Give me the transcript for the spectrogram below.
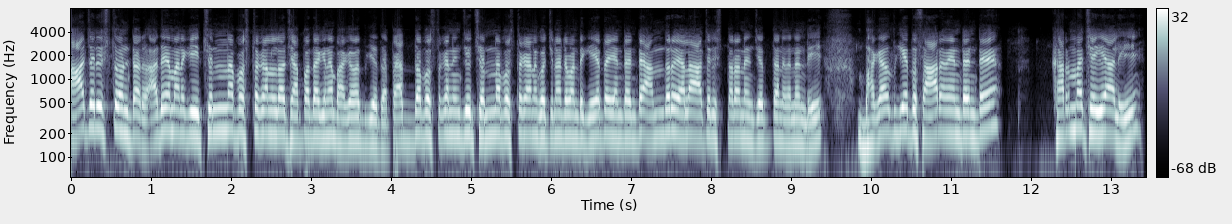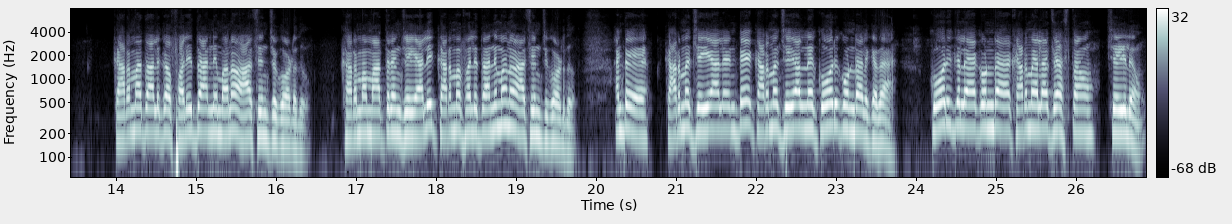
ఆచరిస్తూ ఉంటారు. అదే మనకి చిన్న పుస్తకంలో చెప్పదగిన భగవద్గీత. పెద్ద పుస్తకం నుంచి చిన్న పుస్తకానికి వచ్చినటువంటి గీత ఏంటంటే అందరూ ఎలా ఆచరిస్తారో నేను చెప్తాను వినండి. భగవద్గీత సారం ఏంటంటే కర్మ చేయాలి కర్మ తాలూకా ఫలితాన్ని మనం ఆశించకూడదు. కర్మ మాత్రం చేయాలి కర్మ ఫలితాన్ని మనం ఆశించకూడదు. అంటే కర్మ చేయాలంటే కర్మ చేయాలనే కోరిక ఉండాలి కదా. కోరిక లేకుండా కర్మ ఎలా చేస్తాం? చేయలేం.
